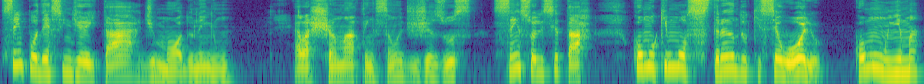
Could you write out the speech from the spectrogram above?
sem poder se endireitar de modo nenhum. Ela chama a atenção de Jesus sem solicitar, como que mostrando que seu olho, como um imã,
